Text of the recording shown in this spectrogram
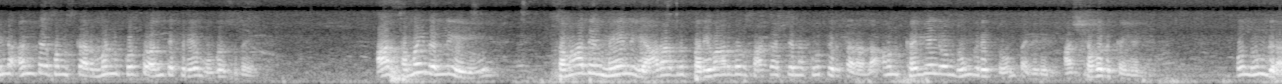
ಇನ್ನು ಅಂತ್ಯ ಸಂಸ್ಕಾರ ಮಣ್ಣು ಕೊಟ್ಟು ಅಂತ್ಯಕ್ರಿಯೆ ಮುಗಿಸಬೇಕು ಆ ಸಮಯದಲ್ಲಿ ಸಮಾಧಿ ಮೇಲೆ ಯಾರಾದ್ರೂ ಪರಿವಾರದವರು ಸಾಕಷ್ಟು ಜನ ಕೂತಿರ್ತಾರಲ್ಲ, ಅವನ ಕೈಯಲ್ಲಿ ಒಂದು ಉಂಗುರ ಇತ್ತು ಅಂತ ಹಿಡೀರಿ ಆ ಶವದ ಕೈಯಲ್ಲಿ. ಒಂದು ಉಂಗುರ.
